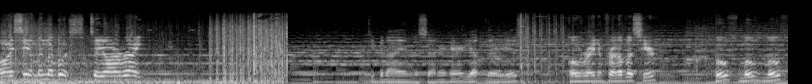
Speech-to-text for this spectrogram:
Oh, I see him in the bush to your right. Keep an eye in the center here. Yep, there he is. Oh, right in front of us here. Move, move, move.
